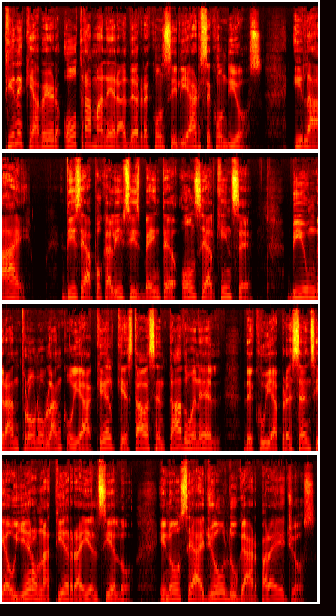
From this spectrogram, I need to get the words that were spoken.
Tiene que haber otra manera de reconciliarse con Dios, y la hay. Dice Apocalipsis 20, 11 al 15, Vi un gran trono blanco y a aquel que estaba sentado en él, de cuya presencia huyeron la tierra y el cielo, y no se halló lugar para ellos.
